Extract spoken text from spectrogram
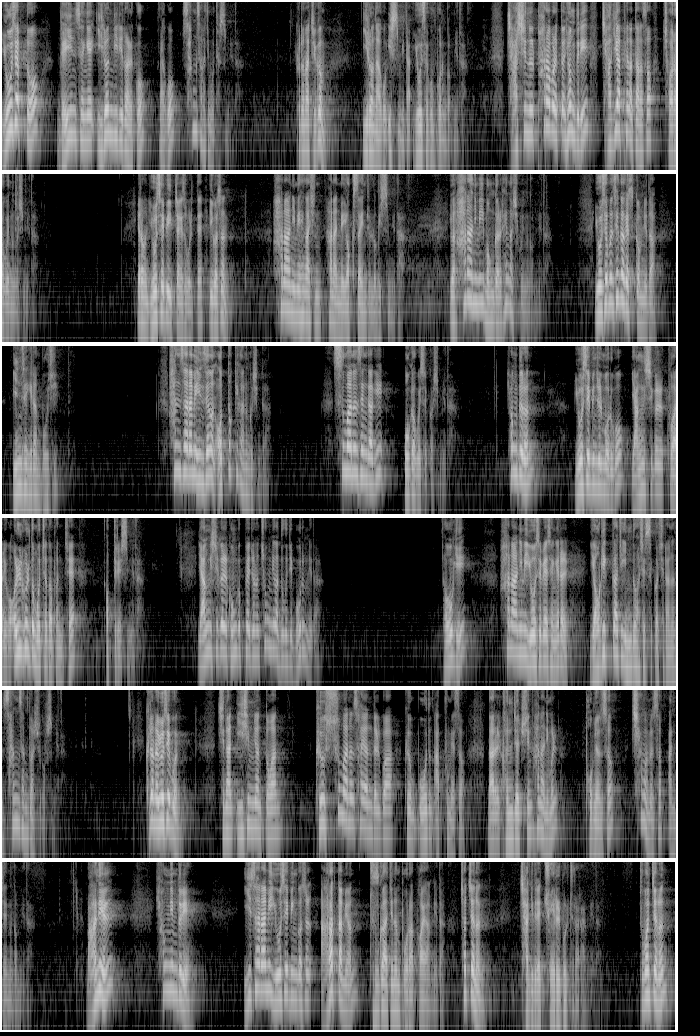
요셉도 내 인생에 이런 일이 일어날 거라고 상상하지 못했습니다. 그러나 지금 일어나고 있습니다. 요셉은 보는 겁니다. 자신을 팔아버렸던 형들이 자기 앞에 나타나서 절하고 있는 것입니다. 여러분, 요셉의 입장에서 볼 때 이것은 하나님이 행하신 하나님의 역사인 줄로 믿습니다. 이건 하나님이 뭔가를 행하시고 있는 겁니다. 요셉은 생각했을 겁니다. 인생이란 뭐지? 한 사람의 인생은 어떻게 가는 것인가? 수많은 생각이 오가고 있을 것입니다. 형들은 요셉인 줄 모르고 양식을 구하려고 얼굴도 못 쳐다본 채 엎드려 있습니다. 양식을 공급해주는 총리가 누군지 모릅니다. 더욱이 하나님이 요셉의 생애를 여기까지 인도하셨을 것이라는 상상도 할 수가 없습니다. 그러나 요셉은 지난 20년 동안 그 수많은 사연들과 그 모든 아픔에서 나를 건져주신 하나님을 보면서 체험하면서 앉아 있는 겁니다. 만일 형님들이 이 사람이 요셉인 것을 알았다면 두 가지는 보라 봐야 합니다. 첫째는 자기들의 죄를 볼 줄 알아야 합니다. 두 번째는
